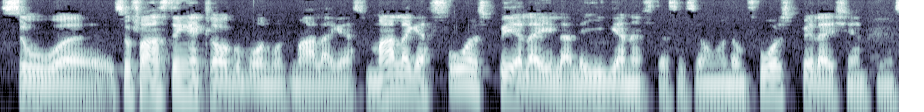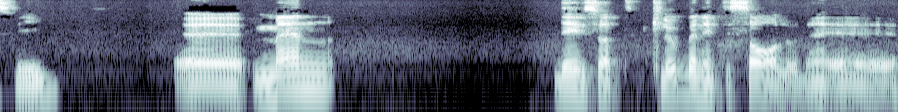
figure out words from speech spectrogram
så, eh, så fanns det inga klagomål mot Malaga. Så Malaga får spela i La Liga nästa säsong och de får spela i Champions League. Eh, men det är ju så att klubben är inte salu. Det är,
